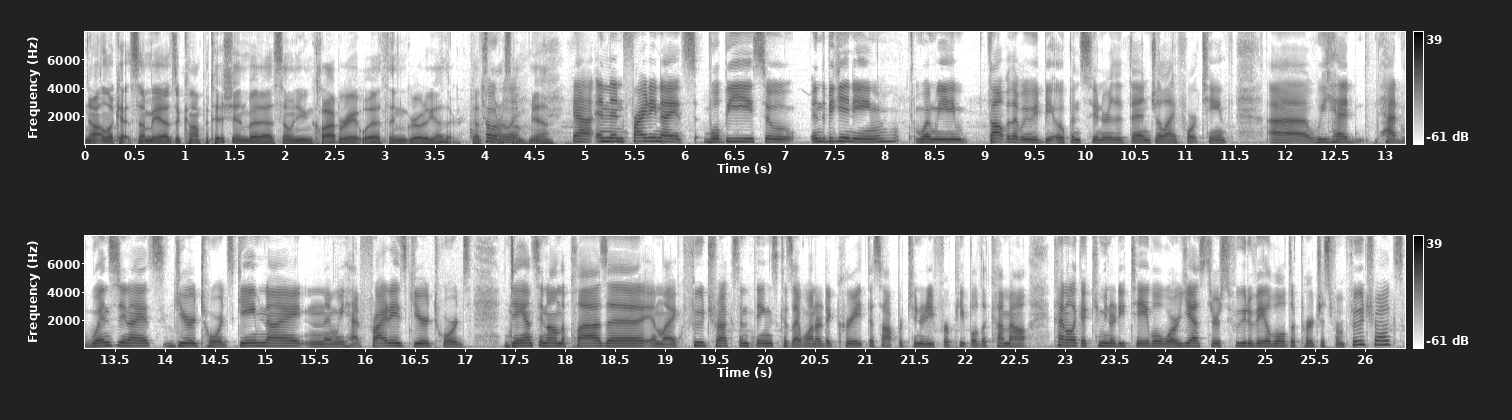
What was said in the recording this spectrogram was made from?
not look at somebody as a competition, but as someone you can collaborate with and grow together. That's Totally. awesome. Yeah. Yeah, and then Friday nights will be so in the beginning when we thought that we would be open sooner than July 14th. Uh, we had had Wednesday nights geared towards game night, and then we had Fridays geared towards dancing on the plaza and like food trucks and things because I wanted to create this opportunity for people to come out, kind of like a community table where yes, there's food available to purchase from food trucks,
